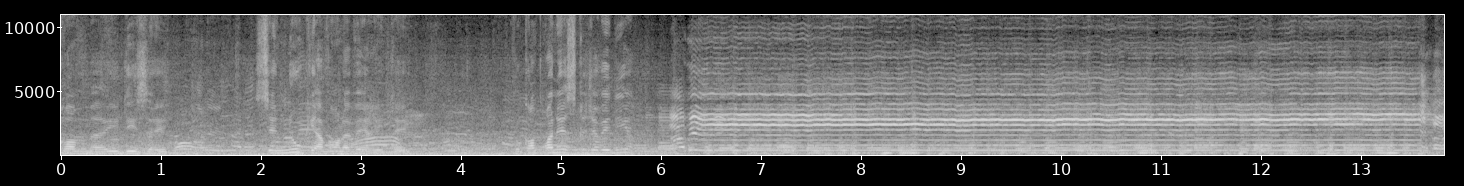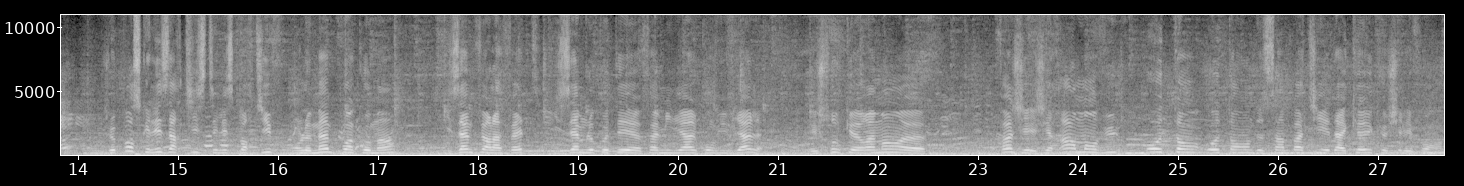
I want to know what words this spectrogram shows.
comme euh, ils disaient. C'est nous qui avons la vérité. Vous comprenez ce que je veux dire? Je pense que les artistes et les sportifs ont le même point commun. Ils aiment faire la fête, ils aiment le côté euh, familial, convivial. Et je trouve que vraiment, euh, enfin, j'ai rarement vu autant, autant de sympathie et d'accueil que chez les forains.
